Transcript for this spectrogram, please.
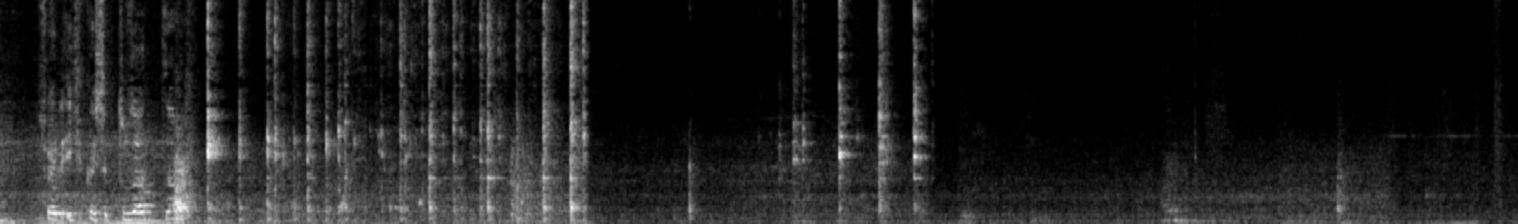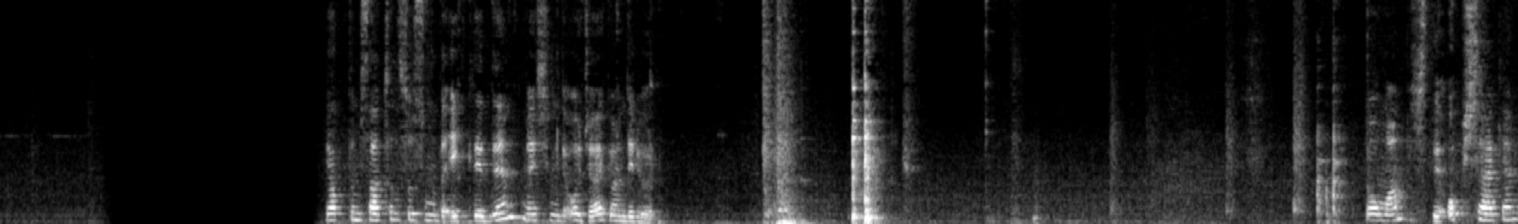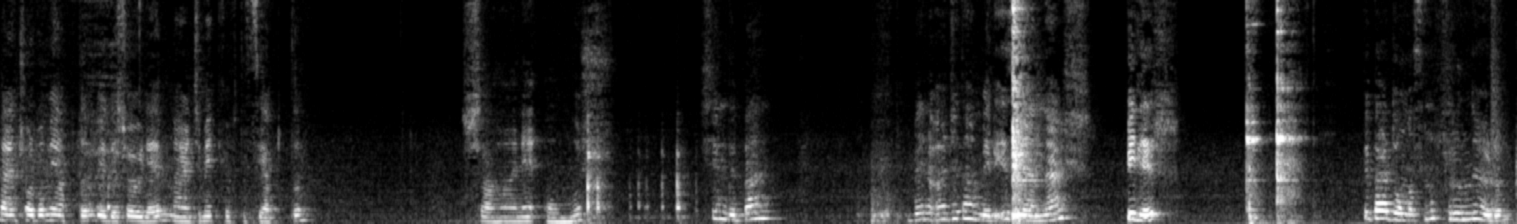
Şöyle iki kaşık tuz attım. Yaptığım salçalı sosumu da ekledim ve şimdi ocağa gönderiyorum. Pişti. O pişerken ben çorbamı yaptım. Bir de şöyle mercimek köftesi yaptım. Şahane olmuş. Şimdi ben beni önceden beri izleyenler bilir. Biber dolmasını fırınlıyorum.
